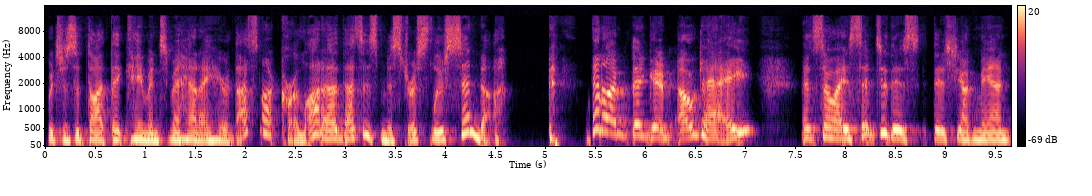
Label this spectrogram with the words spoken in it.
which is a thought that came into my head, I hear, that's not Carlotta, that's his mistress, Lucinda. and I'm thinking, okay. And so I said to this this young man,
